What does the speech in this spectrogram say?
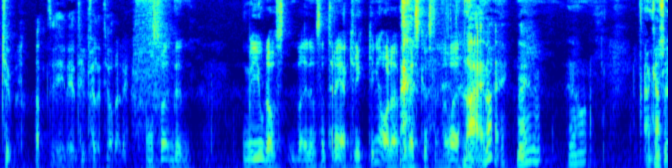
kul att i det tillfället göra det. Det måste vara- det- De är gjorda av vad är det, så träkryckor ni har där på västkusten? Eller vad är? Nej, nej. nej ja. Han kanske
